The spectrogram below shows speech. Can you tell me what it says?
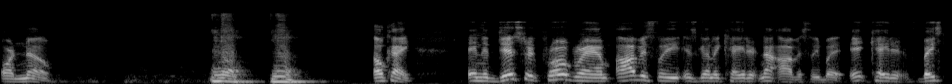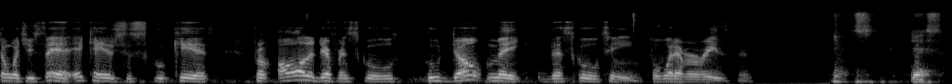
or no? No, no. Okay. And the district program obviously is going to cater, not obviously, but it catered, based on what you said, it caters to school kids from all the different schools who don't make the school team for whatever reason. Yes, yes.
